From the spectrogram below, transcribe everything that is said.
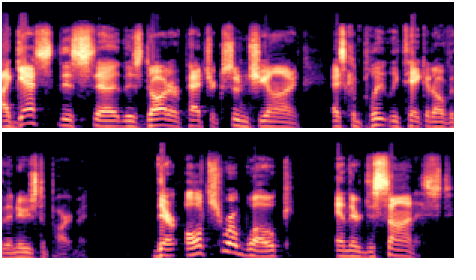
I guess this uh, this daughter of Patrick Soon-Shiong has completely taken over the news department. They're ultra woke and they're dishonest.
